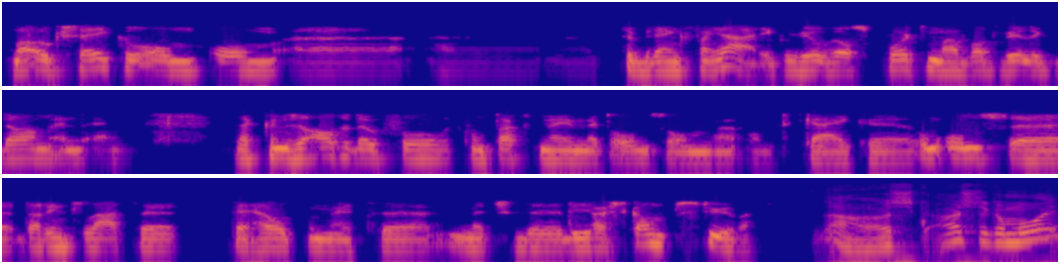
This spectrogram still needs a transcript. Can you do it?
Maar ook zeker om, om uh, te bedenken van ja, ik wil wel sporten, maar wat wil ik dan? En, en daar kunnen ze altijd ook voor contact nemen met ons om, uh, om te kijken, om ons daarin te laten te helpen met, met de, de juiste kant te sturen. Nou, hartstikke mooi.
